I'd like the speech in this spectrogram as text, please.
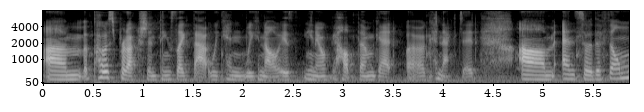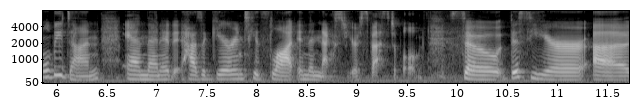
um, post production, things like that. We can we can always you know help them get uh, connected. Um, and so the film will be done, and then it has a guaranteed slot in the next year's festival. So this year, uh,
